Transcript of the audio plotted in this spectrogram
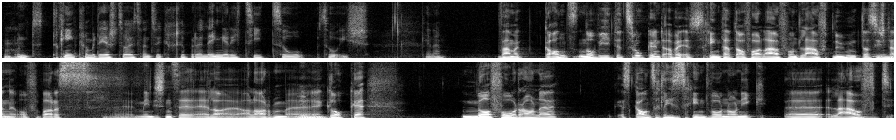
Mhm. Und die Kinder kommen erst so, wenn es wirklich über eine längere Zeit so, so ist. Genau wenn wir ganz noch weiter zurückgehen, aber das Kind hat angefangen zu laufen und läuft nicht mehr, das ist mhm. dann offenbar ein, äh, mindestens eine Alarmglocke. Äh, mhm. Noch voran, ein ganz kleines Kind, das noch nicht äh, läuft,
